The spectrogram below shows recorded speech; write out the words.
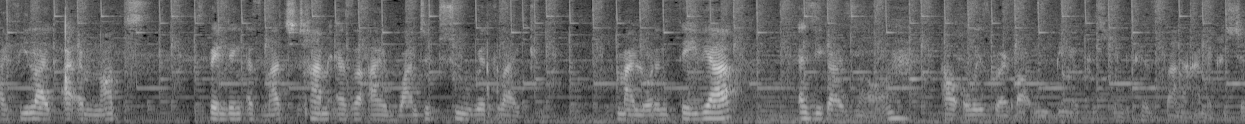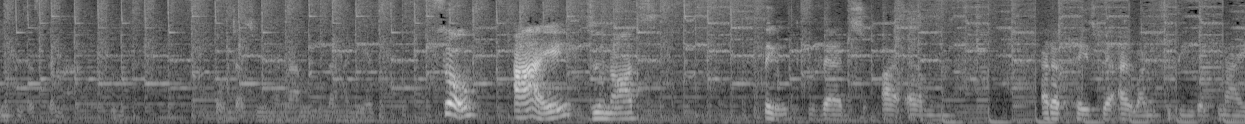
I feel like I am not spending as much time as I wanted to with like my Lord and Savior. As you guys know, I'll always brag about me being a Christian because Sana, I'm a Christian who's a sinner. Don't judge me, So I do not think that I am at a place where I want to be with my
